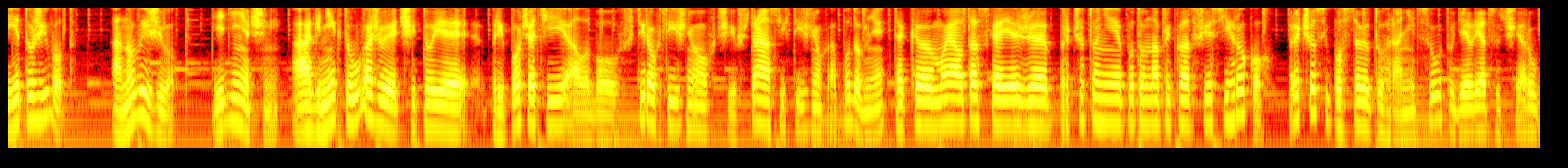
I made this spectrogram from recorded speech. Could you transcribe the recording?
je to život a nový život jedinečný. A ak niekto uvažuje, či to je pri počatí, alebo v 4 týždňoch, či v 14 týždňoch a podobne, tak e, moja otázka je, že prečo to nie je potom napríklad v 6 rokoch? Prečo si postavil tú hranicu, tú deliacu čiaru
